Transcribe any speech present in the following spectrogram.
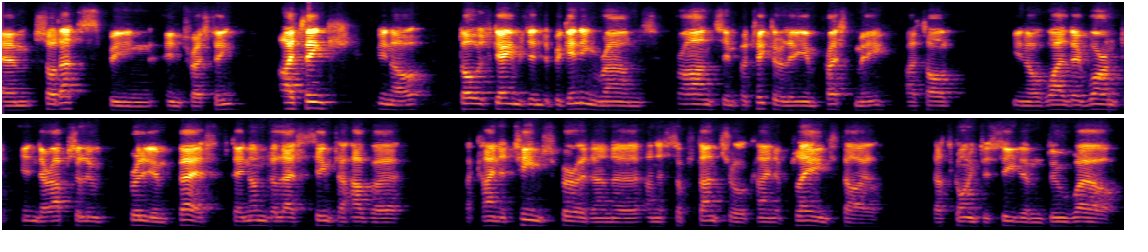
Um, so that's been interesting. I think, you know, those games in the beginning rounds, France in particularly impressed me. I thought, you know, while they weren't in their absolute brilliant best, they nonetheless seemed to have a, a kind of team spirit and a, and a substantial kind of playing style that's going to see them do well.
